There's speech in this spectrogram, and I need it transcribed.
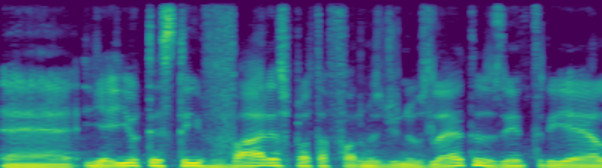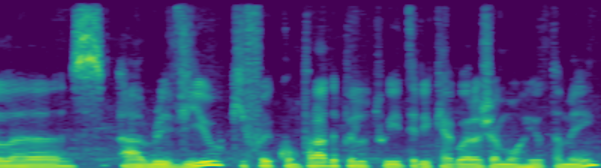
É, e aí eu testei várias plataformas de newsletters, entre elas a Review, que foi comprada pelo Twitter e que agora já morreu também.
